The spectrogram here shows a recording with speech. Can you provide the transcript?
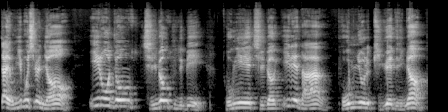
자, 여기 보시면요. 1호종 질병 수습이 동일 질병 1회당 보험료를 비교해드리면,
